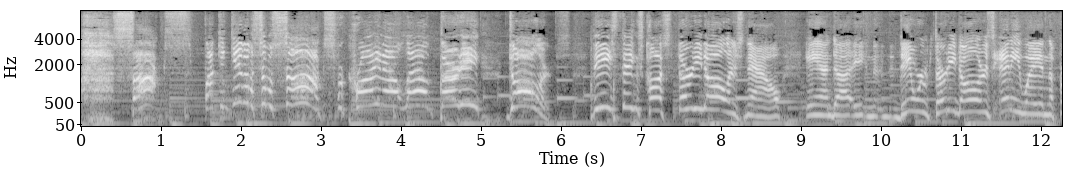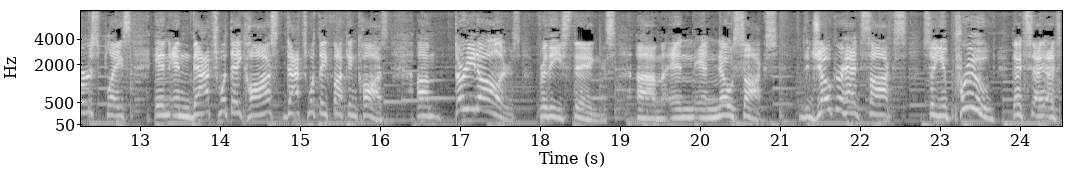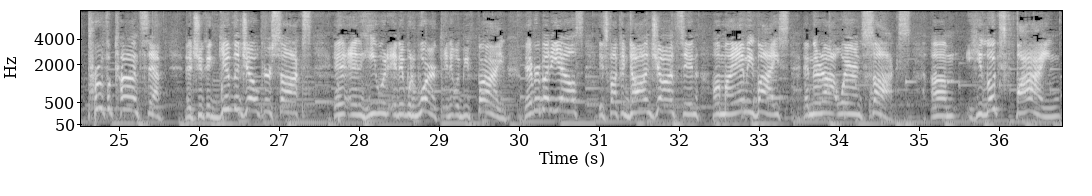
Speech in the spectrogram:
socks! Fucking give him some socks! For crying out loud, $30! These things cost $30 now, and uh, they were $30 anyway in the first place, and, and that's what they cost. That's what they fucking cost. Um, $30 for these things, um, and, and no socks. The Joker had socks, so you prove that's, uh, that's proof of concept that you could give the Joker socks and, and, he would and it would work and it would be fine. Everybody else is fucking Don Johnson on Miami Vice and they're not wearing socks. Um, he looks fine.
